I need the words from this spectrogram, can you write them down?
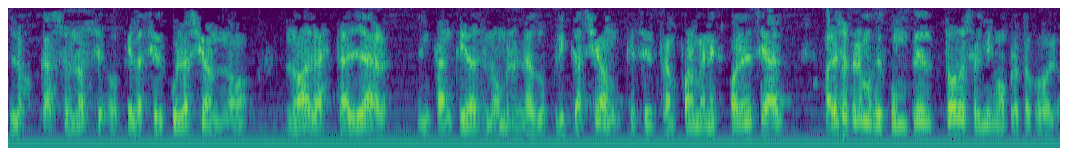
los casos no se, o que la circulación no, no haga estallar en cantidad de números la duplicación que se transforma en exponencial, para eso tenemos que cumplir todos el mismo protocolo.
